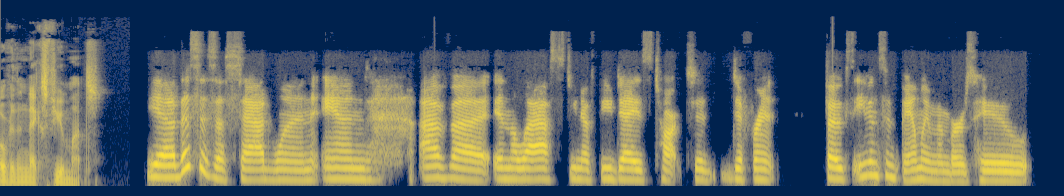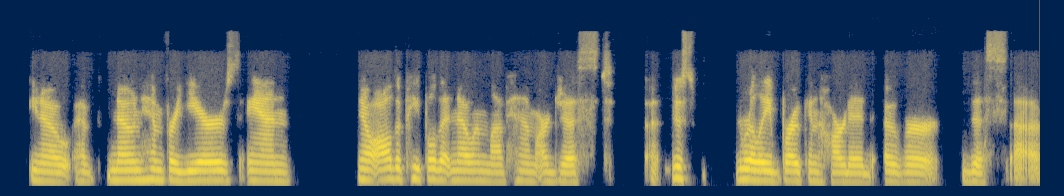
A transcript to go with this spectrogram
over the next few months. Yeah, this is a sad one, and I've uh, in the last you know few days talked to different folks, even some family members who, you know, have known him for years and, you know, all the people that know and love him are just, uh, just really brokenhearted over this, uh,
